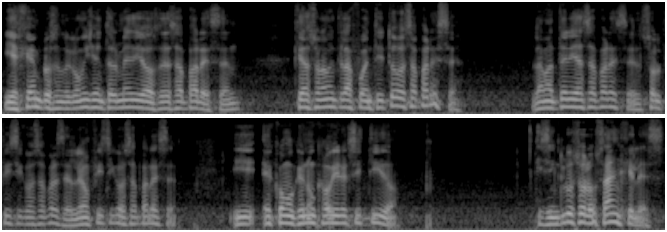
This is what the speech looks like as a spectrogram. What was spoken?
y ejemplos, entre comillas, intermedios desaparecen, queda solamente la fuente y todo desaparece. La materia desaparece, el sol físico desaparece, el león físico desaparece. Y es como que nunca hubiera existido. Y si incluso los ángeles,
